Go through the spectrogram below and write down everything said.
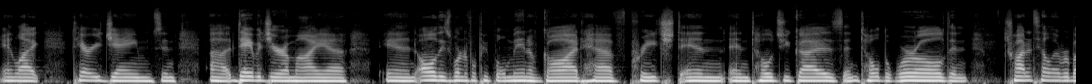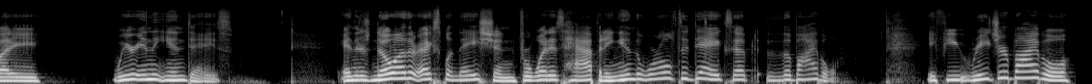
and like Terry James and uh, David Jeremiah and all these wonderful people, men of God, have preached and and told you guys and told the world and try to tell everybody we're in the end days. And there's no other explanation for what is happening in the world today except the Bible. If you read your Bible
